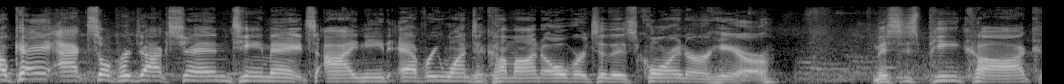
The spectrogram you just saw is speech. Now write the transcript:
Okay, Axel Production teammates, I need everyone to come on over to this corner here. Mrs. Peacock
